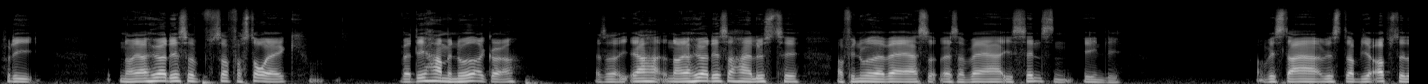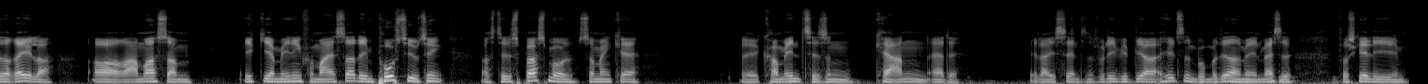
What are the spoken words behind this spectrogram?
Fordi når jeg hører det, så, så forstår jeg ikke, hvad det har med noget at gøre. Altså, jeg har, når jeg hører det, så har jeg lyst til at finde ud af, hvad er, altså, hvad er essensen egentlig. Og hvis der, er, hvis der bliver opstillet regler og rammer, som ikke giver mening for mig, så er det en positiv ting at stille spørgsmål, så man kan øh, komme ind til sådan kernen af det, eller essensen. Fordi vi bliver hele tiden bombarderet med en masse forskellige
